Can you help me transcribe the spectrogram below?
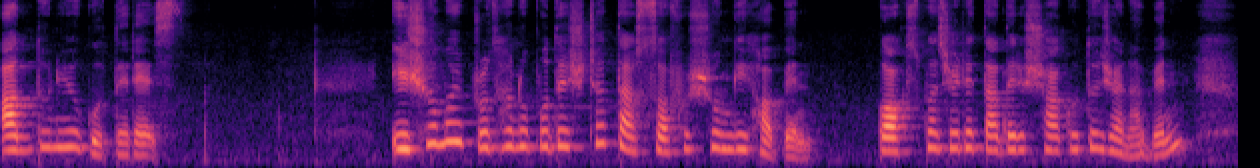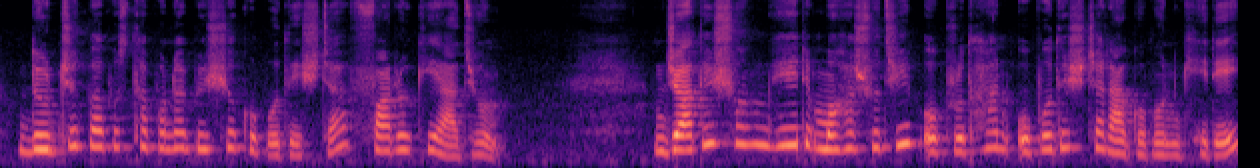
আন্তনিও গুতেরেস। এ সময় প্রধান উপদেষ্টা তার সফরসঙ্গী হবেন। কক্সবাজারে তাদের স্বাগত জানাবেন দুর্যোগ ব্যবস্থাপনা বিষয়ক উপদেষ্টা ফারুকি আজম। জাতিসংঘের মহাসচিব ও প্রধান উপদেষ্টার আগমন ঘিরে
